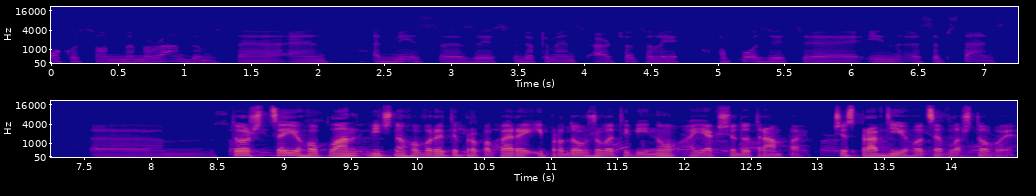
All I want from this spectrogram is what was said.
focus on memorandums uh, and admits uh, these documents are totally opposite uh, in substance. Тож це його план вічно говорити про папери і продовжувати війну. А як щодо Трампа, чи справді його це влаштовує?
